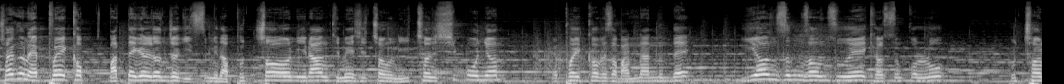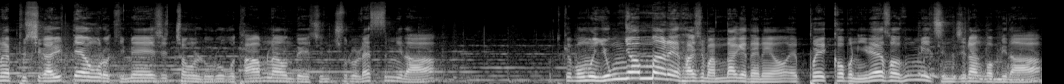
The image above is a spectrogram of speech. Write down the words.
최근 FA컵 맞대결 전적이 있습니다. 부천이랑 김해시청은 2015년 FA컵에서 만났는데 이현승 선수의 결승골로 부천 FC가 1대 0으로 김해시청을 누르고 다음 라운드에 진출을 했습니다. 어떻게 보면 6년 만에 다시 만나게 되네요. FA컵은 이래서 흥미진진한 겁니다.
